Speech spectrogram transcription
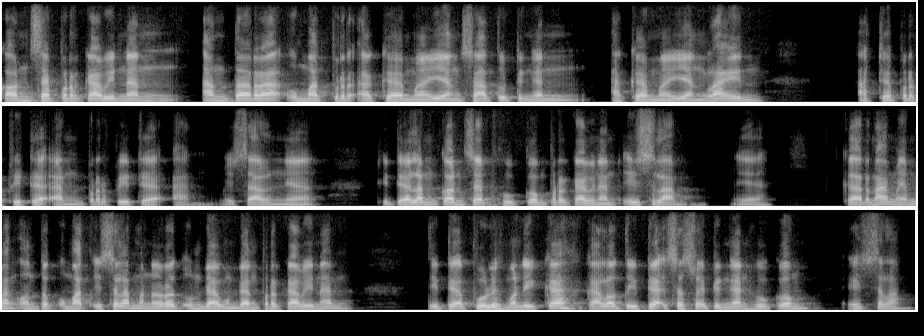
konsep perkawinan antara umat beragama yang satu dengan agama yang lain ada perbedaan-perbedaan. Misalnya di dalam konsep hukum perkawinan Islam, ya, karena memang untuk umat Islam menurut undang-undang perkawinan tidak boleh menikah kalau tidak sesuai dengan hukum Islam.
